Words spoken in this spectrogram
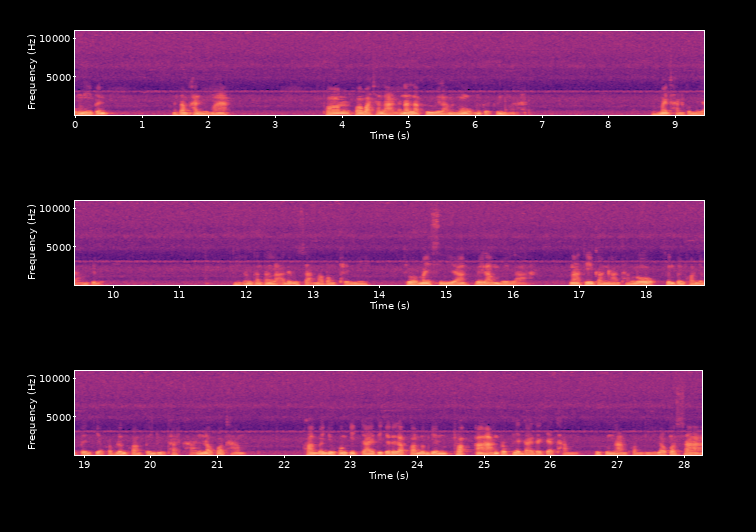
ตรงนี้เป็นมันสำคัญอยู่มาก พอพอว่าฉลาดแล้วนั่นแหละคือเวลามันโง่มันเกิดขึ้นมา ไม่ทันกลมายาของกิเลสนี่ทั้งท่านทั้งหลายได้อุตส่าห์มาบำเพ็ญนี้ชัวไม่เสียเวลาเวลา หน้าที่การงานทางโลก ซึ่งเป็นความจำเป็นเกี่ยวกับเรื่องความเป็นอยู่ธาตุขันเราก็ทำความเป็นอยู่ของจิตใจที่จะได้รับความร่มเย็น เพราะอาหารประเภทใดได้แก่ธรรมคือคุณงามความดี เราก็สร้าง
